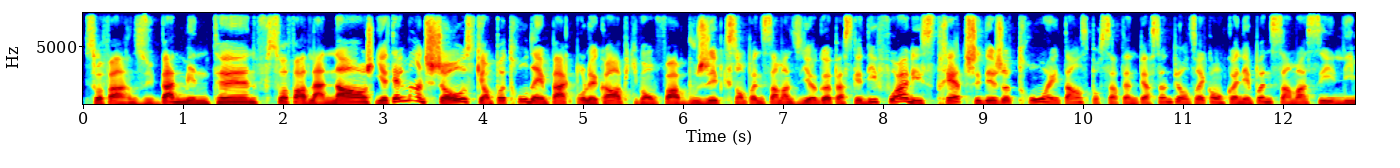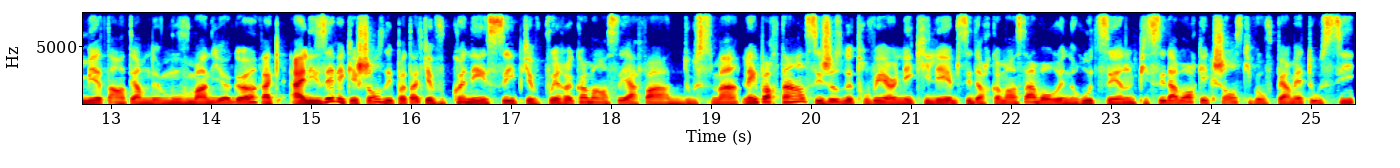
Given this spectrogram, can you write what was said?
soit faire du badminton, soit faire de la nage. Il y a tellement de choses qui n'ont pas trop d'impact pour le corps puis qui vont vous faire bouger puis qui sont pas nécessairement du yoga parce que des fois, les stretches, c'est déjà trop intense pour certaines personnes puis on dirait qu'on connaît pas nécessairement ses limites en termes de mouvement de yoga. Fait allez-y avec quelque chose des peut-être que vous connaissez puis que vous pouvez recommencer à faire doucement. L'important, c'est juste de trouver un équilibre, c'est de recommencer à avoir une routine puis c'est d'avoir quelque chose qui va vous permettre aussi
